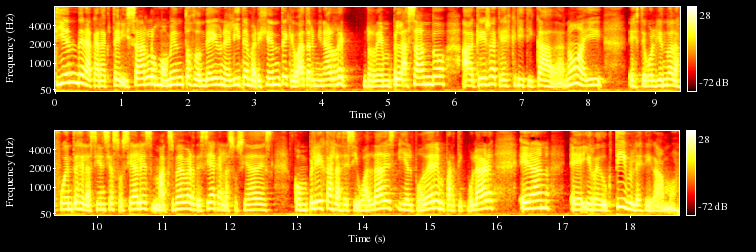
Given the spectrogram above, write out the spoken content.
tienden a caracterizar los momentos donde hay una élite emergente que va a terminar reemplazando a aquella que es criticada. ¿no? Ahí, este, volviendo a las fuentes de las ciencias sociales, Max Weber decía que en las sociedades complejas las desigualdades y el poder en particular eran eh, irreductibles, digamos.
